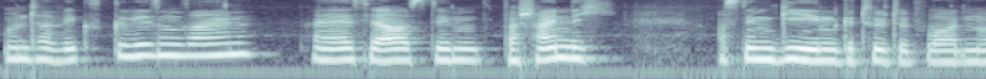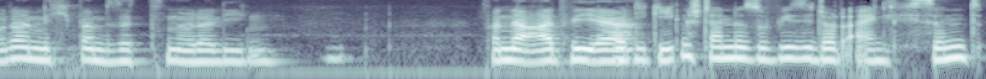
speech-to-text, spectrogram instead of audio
unterwegs gewesen sein. Weil er ist ja aus dem, wahrscheinlich aus dem Gehen getötet worden, oder? Nicht beim Sitzen oder Liegen. Von der Art, wie er. Aber die Gegenstände, so wie sie dort eigentlich sind,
